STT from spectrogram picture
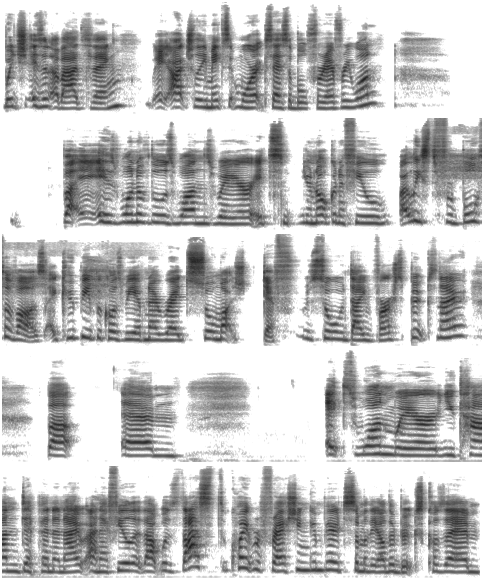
which isn't a bad thing. It actually makes it more accessible for everyone. But it is one of those ones where it's you're not going to feel at least for both of us. It could be because we have now read so much diff so diverse books now, but um it's one where you can dip in and out and i feel that that was that's quite refreshing compared to some of the other books because um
